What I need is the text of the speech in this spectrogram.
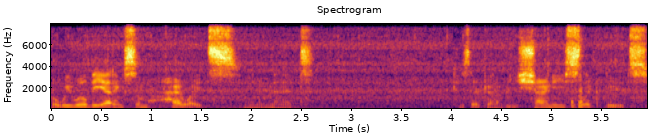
but we will be adding some highlights in a minute because they're going to be shiny, slick boots.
